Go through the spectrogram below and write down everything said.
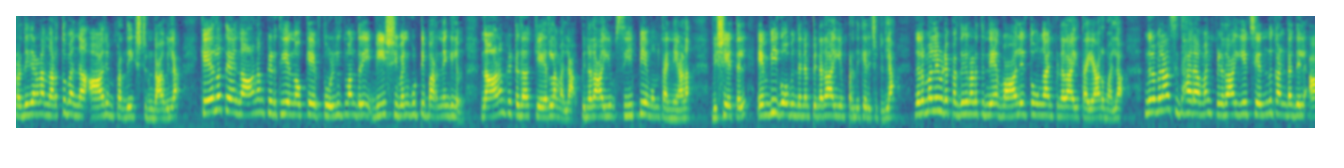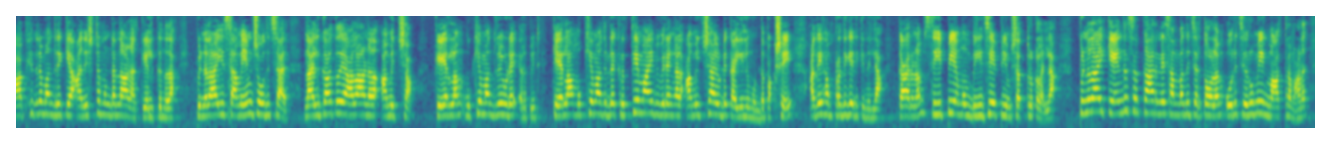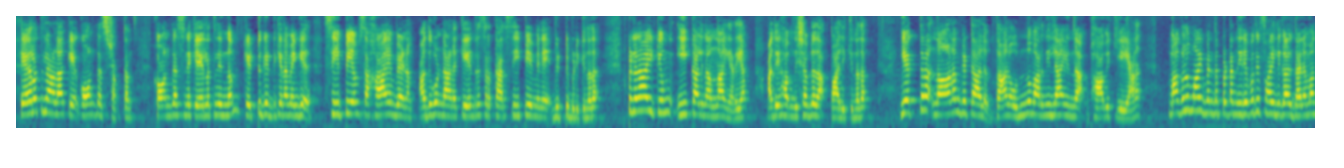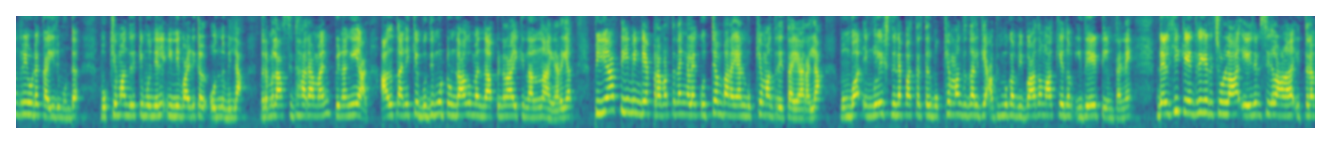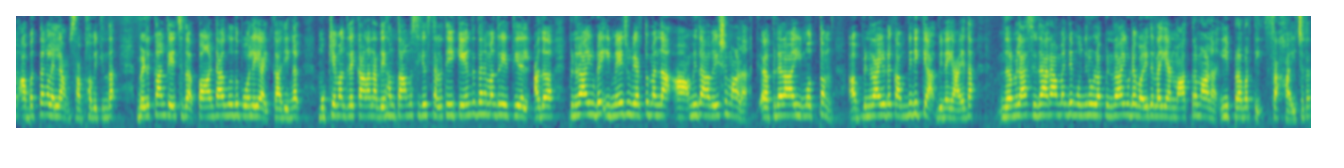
പ്രതികരണം നടത്തുമെന്ന് ആരും പ്രതീക്ഷിച്ചിട്ടുണ്ടാവില്ല. കേരളത്തെ നാണം കെടുത്തിയെന്നൊക്കെ തൊഴിൽ മന്ത്രി വി. ശിവൻകുട്ടി പറഞ്ഞെങ്കിലും നാണം കെട്ടത് കേരളമല്ല പിണറായിയും സി പി എമ്മും തന്നെയാണ്. വിഷയത്തിൽ എം വി ഗോവിന്ദനും പിണറായിയും പ്രതികരിച്ചിട്ടില്ല. നിർമ്മലയുടെ പ്രതികരണത്തിന്റെ വാലിൽ തൂങ്ങാൻ പിണറായി തയ്യാറുമല്ല. നിർമ്മല സീതാരാമൻ പിണറായിയെ ചെന്ന് കണ്ടതിൽ ആഭ്യന്തരമന്ത്രിക്ക് അനിഷ്ടമുണ്ടെന്നാണ് കേൾക്കുന്നത്. പിണറായി സമയം ചോദിച്ചാൽ നൽകാത്തയാളാണ് അമിത്ഷാ കേരളം മുഖ്യമന്ത്രിയുടെ റിപ്പീറ്റ് കേരള മുഖ്യമന്ത്രിയുടെ കൃത്യമായ വിവരങ്ങൾ അമിത്ഷായുടെ കയ്യിലുമുണ്ട്. പക്ഷേ അദ്ദേഹം പ്രതികരിക്കുന്നില്ല. കാരണം സി പി എമ്മും ബി ജെ പിയും ശത്രുക്കളല്ല. പിണറായി കേന്ദ്ര സർക്കാരിനെ സംബന്ധിച്ചിടത്തോളം ഒരു ചെറുമീൻ മാത്രമാണ്. കേരളത്തിലാണ് കോൺഗ്രസ് ശക്തം. കോൺഗ്രസിന് കേരളത്തിൽ നിന്നും കെട്ടുകെട്ടിക്കണമെങ്കിൽ സി പി എം സഹായം വേണം. അതുകൊണ്ടാണ് കേന്ദ്ര സർക്കാർ സി പി എമ്മിനെ വിട്ടുപിടിക്കുന്നത്. പിണറായിക്കും ഈ കളി നന്നായി അറിയാം. അദ്ദേഹം നിശബ്ദത പാലിക്കുന്നത്. എത്ര നാണം കെട്ടാലും താൻ ഒന്നും അറിഞ്ഞില്ല എന്ന് ഭാവിക്കുകയാണ്. മകളുമായി ബന്ധപ്പെട്ട നിരവധി ഫയലുകൾ ധനമന്ത്രിയുടെ കയ്യിലുമുണ്ട്. മുഖ്യമന്ത്രിക്ക് മുന്നിൽ ഇനി വഴികൾ ഒന്നുമില്ല. നിർമ്മല സീതാരാമൻ പിണങ്ങിയാൽ അത് തനിക്ക് ബുദ്ധിമുട്ടുണ്ടാകുമെന്ന് പിണറായിക്ക് നന്നായി അറിയാം. പി ആർ ടീമിന്റെ പ്രവർത്തനങ്ങളെ കുറ്റം പറയാൻ മുഖ്യമന്ത്രി തയ്യാറല്ല. മുമ്പ് ഇംഗ്ലീഷ് ദിനപത്രത്തിൽ മുഖ്യമന്ത്രി നൽകിയ അഭിമുഖം വിവാദമാക്കിയതും ഇതേ ടീം തന്നെ. ഡൽഹി കേന്ദ്രീകരിച്ചുള്ള ഏജൻസികളാണ് ഇത്തരം അബദ്ധങ്ങളെല്ലാം സംഭവിക്കുന്നത്. വെളുക്കാൻ തേച്ചത് പാണ്ടാകുന്നത് പോലെയായി കാര്യങ്ങൾ. മുഖ്യമന്ത്രിയെ കാണാൻ അദ്ദേഹം താമസിക്കുന്ന സ്ഥലത്തേക്ക് കേന്ദ്ര ധനമന്ത്രി എത്തിയതിൽ അത് പിണറായിയുടെ ഇമേജ് ഉയർത്തുമെന്ന അമിത ആവേശമാണ് പിണറായി മൊത്തം പിണറായിയുടെ കമ്പനിക്ക് വിനയായത്. നിർമ്മല സീതാരാമന്റെ മുന്നിലുള്ള പിണറായിയുടെ വഴിതെളയാൻ മാത്രമാണ് ഈ പ്രവൃത്തി സഹായിച്ചത്.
